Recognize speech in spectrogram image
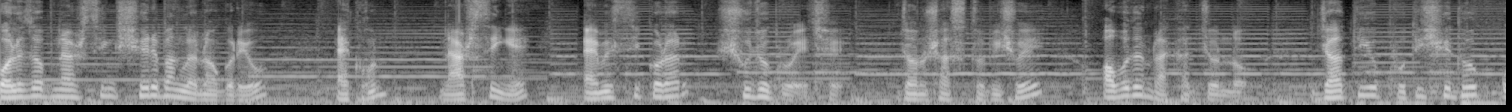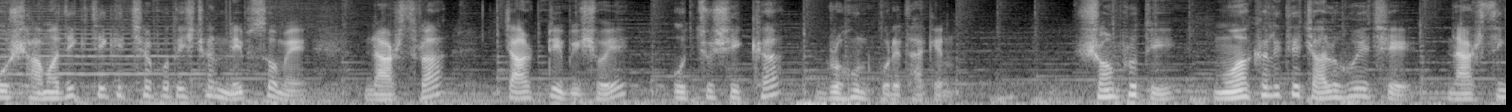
কলেজ অব নার্সিং শেরবাংলা নগরেও এখন নার্সিংয়ে এমএসসি করার সুযোগ রয়েছে জনস্বাস্থ্য বিষয়ে অবদান রাখার জন্য। জাতীয় প্রতিষেধক ও সামাজিক চিকিৎসা প্রতিষ্ঠান নিপসমে নার্সরা চারটি বিষয়ে উচ্চশিক্ষা গ্রহণ করে থাকেন। সম্প্রতি মোয়াখালীতে চালু হয়েছে নার্সিং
